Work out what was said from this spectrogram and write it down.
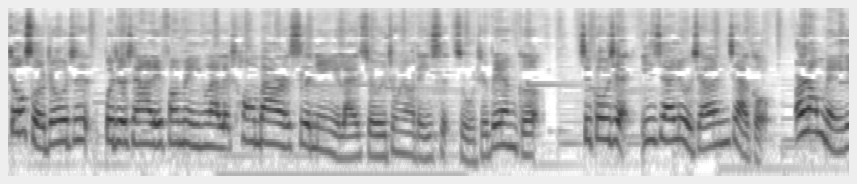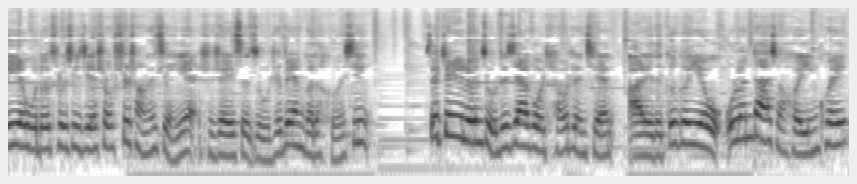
众所周知，不久前阿里方面迎来了创办二十四年以来最为重要的一次组织变革，即构建一加六加 N 架构，而让每一个业务都出去接受市场的检验，是这一次组织变革的核心。在这一轮组织架构调整前，阿里的各个业务无论大小和盈亏，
